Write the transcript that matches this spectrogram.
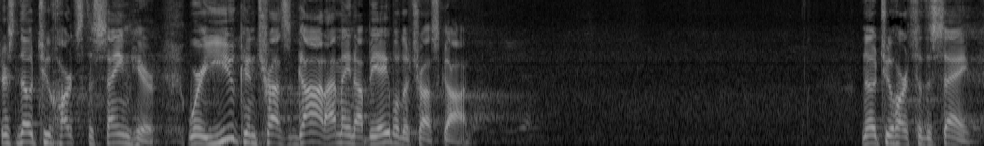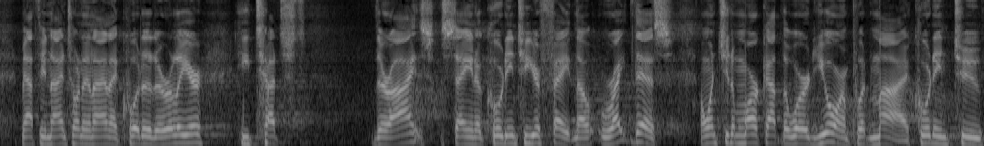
There's no two hearts the same here. Where you can trust God, I may not be able to trust God. No two hearts are the same. Matthew 9 29, I quoted earlier, he touched their eyes, saying, according to your faith. Now, write this. I want you to mark out the word your and put my. According to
